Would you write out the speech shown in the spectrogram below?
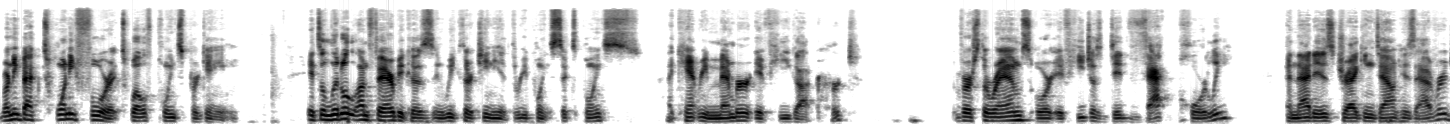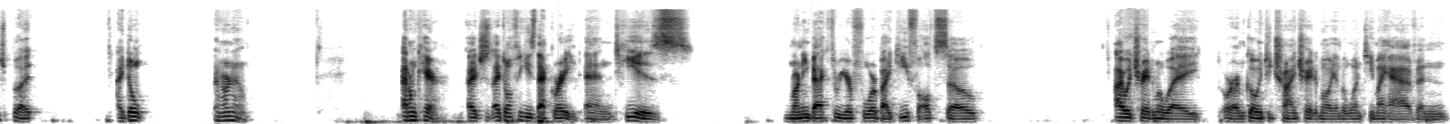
running back 24 at 12 points per game. It's a little unfair because in week 13 he had 3.6 points. I can't remember if he got hurt versus the Rams or if he just did that poorly and that is dragging down his average. But I don't, I don't know. I don't care. I just I don't think he's that great, and he is running back three or four by default. So I would trade him away, or I'm going to try and trade him away on the one team I have, and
